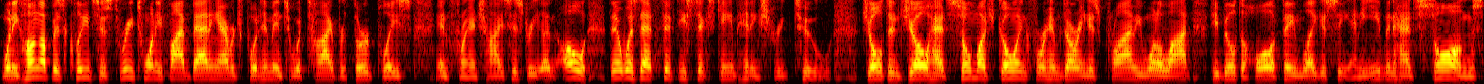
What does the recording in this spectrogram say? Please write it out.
When he hung up his cleats, his 325 batting average put him into a tie for third place in franchise history. And oh, there was that 56-game hitting streak, too. Joltin' Joe had so much going for him during his prime. He won a lot. He built a Hall of Fame legacy, and he even had songs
